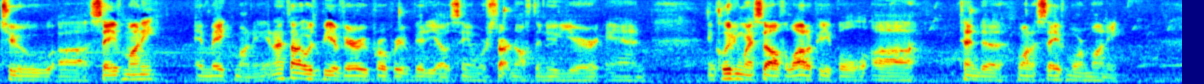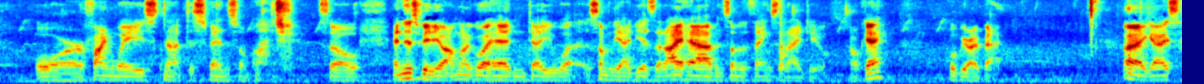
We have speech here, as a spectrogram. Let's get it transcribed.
to uh, save money and make money. And I thought it would be a very appropriate video seeing we're starting off the new year and including myself, a lot of people uh, tend to want to save more money or find ways not to spend so much. So in this video, I'm going to go ahead and tell you what some of the ideas that I have and some of the things that I do. Okay? We'll be right back. Alright guys,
